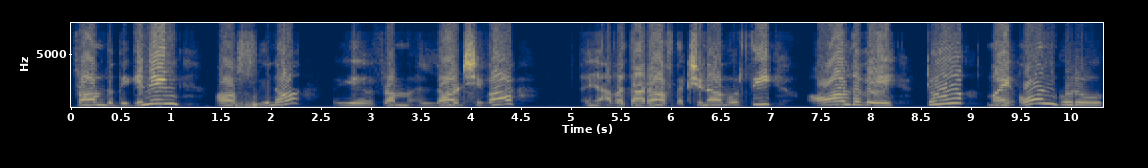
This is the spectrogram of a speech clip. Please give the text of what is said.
From the beginning of, you know, eh, from Lord Shiva, eh, avatara of Dakshinamurti, all the way to my own guru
